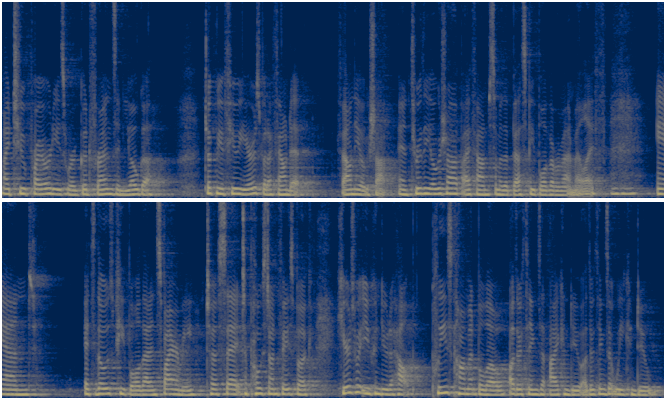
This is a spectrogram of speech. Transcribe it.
my two priorities were good friends and yoga. Took me a few years, but I found it. Found the yoga shop. And through the yoga shop, I found some of the best people I've ever met in my life. And it's those people that inspire me to say to post on Facebook, here's what you can do to help. Please comment below other things that I can do, other things that we can do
